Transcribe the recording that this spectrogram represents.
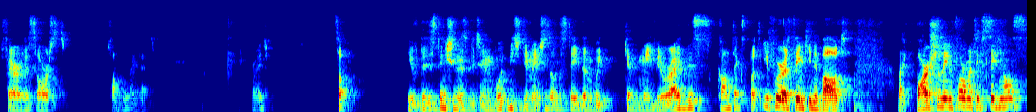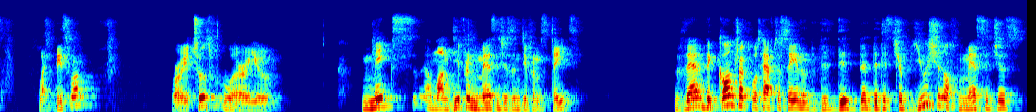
fairly sourced, something like that, right? So if the distinction is between which dimensions of the state, then we can maybe write this context. But if we're thinking about like partially informative signals, like this one, where you choose, where you mix among different messages in different states, then the contract would have to say that the, that the distribution of messages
